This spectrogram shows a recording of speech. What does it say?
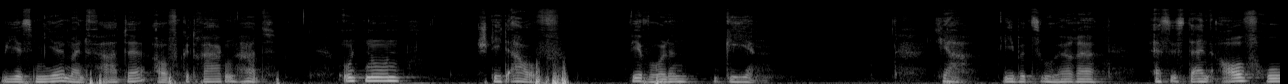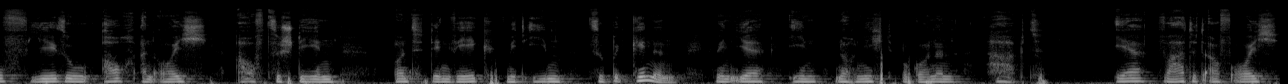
wie es mir mein Vater aufgetragen hat. Und nun steht auf, wir wollen gehen. Ja, liebe Zuhörer, es ist ein Aufruf Jesu auch an euch aufzustehen und den Weg mit ihm zu beginnen, wenn ihr ihn noch nicht begonnen habt. Er wartet auf euch,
